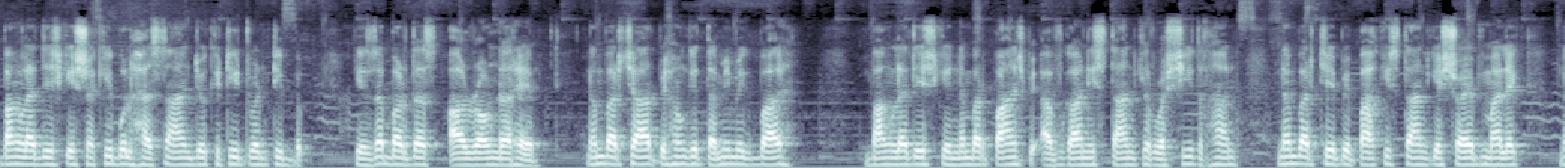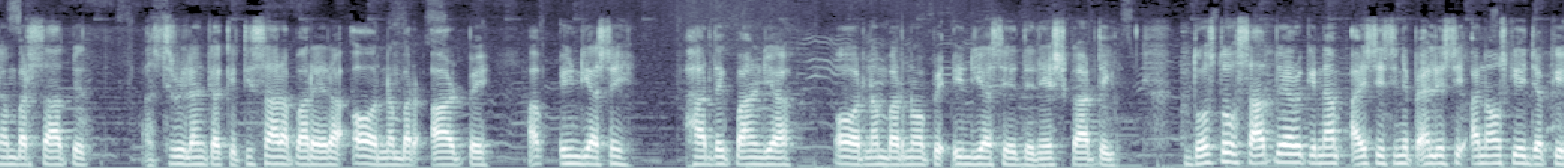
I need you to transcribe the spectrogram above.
بنگلہ دیش کے شکیب الحسان جو کہ ٹی ٹوینٹی کے زبردست آل راؤنڈر ہے۔ نمبر چار پہ ہوں گے تمیم اقبال۔ بنگلہ دیش کے نمبر پانچ پہ افغانستان کے رشید خان۔ نمبر چھ پہ پاکستان کے شعیب ملک۔ نمبر سات پہ سری لنکا کے تسارا پریرا۔ اور نمبر آٹھ پہ اب انڈیا سے ہاردک پانڈیا۔ اور نمبر نو پہ انڈیا سے دنیش کارتک۔ دوستو، سات پلیئروں کے نام آئی سی سی نے پہلے سے اناؤنس کیے جبکہ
